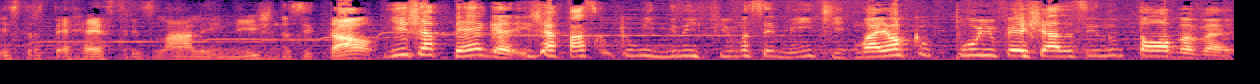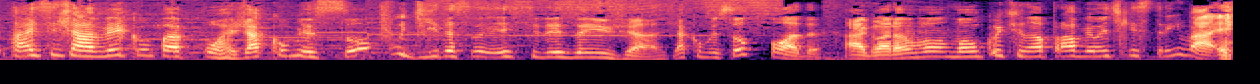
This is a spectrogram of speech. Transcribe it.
extraterrestres lá, alienígenas e tal. E já pega e já faz com que o menino enfie uma semente maior que o punho fechado assim no toba, velho. Aí você já vê como, porra, já começou fodido esse desenho já. Já começou foda. Agora vamos continuar pra ver onde que esse trem vai.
